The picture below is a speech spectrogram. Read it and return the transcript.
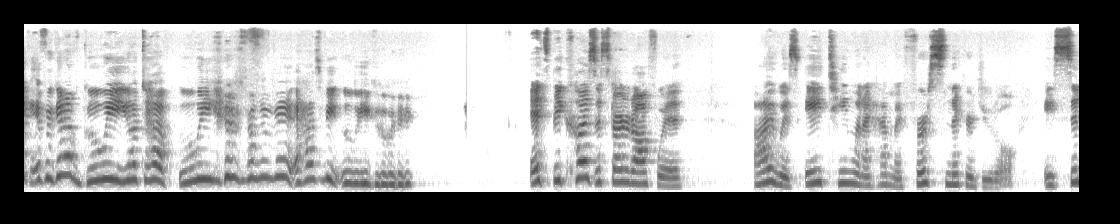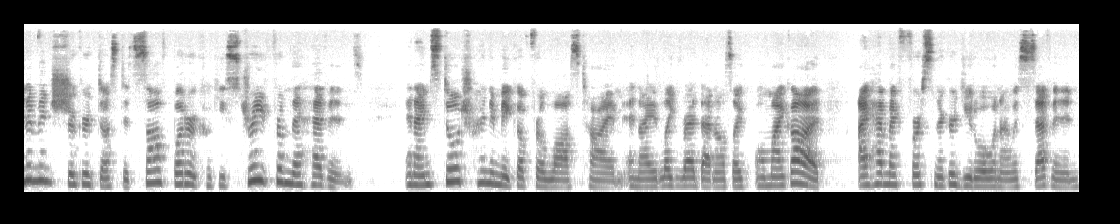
like if you're gonna have gooey, you have to have ooey in front of it. It has to be ooey gooey. It's because it started off with I was 18 when I had my first snickerdoodle, a cinnamon sugar dusted soft butter cookie straight from the heavens. And I'm still trying to make up for lost time. And I like read that and I was like, oh my god, I had my first snickerdoodle when I was seven,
